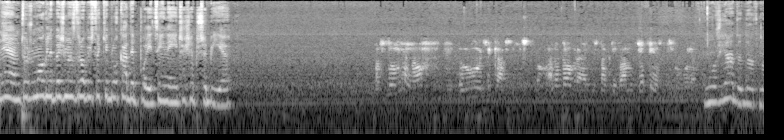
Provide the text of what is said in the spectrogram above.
Nie wiem, to już moglibyśmy zrobić takie blokady policyjne i czy się przebije. No w sumie no, to by było ciekawsze niż to. Ale dobra, jak już nagrywam. Gdzie ty jesteś w ogóle? No już jadę dawno.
